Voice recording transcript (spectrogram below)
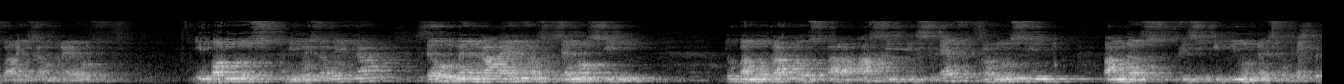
του Αλεξανδρέως, η πόντος εισαγωγικά, θεωρούμε μεγάλα έμφαση σε νόση του παντοκράτος παραπάσης της εύφρονούση πάντας φυσική κλίνων εξωτερικά.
